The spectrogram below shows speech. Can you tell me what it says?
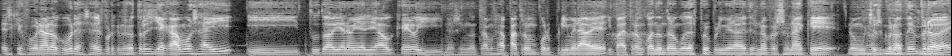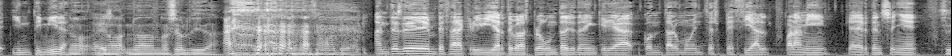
es que fue una locura, ¿sabes? Porque nosotros llegamos ahí y tú todavía no habías llegado, Keo, y nos encontramos a Patrón por primera vez. Y Patrón, cuando te lo encuentras por primera vez, es una persona que no muchos No, no, conocen, no. pero eh, intimida. No, ¿sabes? no, no, no se olvida. Antes de empezar a acribillarte con las preguntas, yo también quería contar un momento especial para mí, que ayer te enseñé, sí,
